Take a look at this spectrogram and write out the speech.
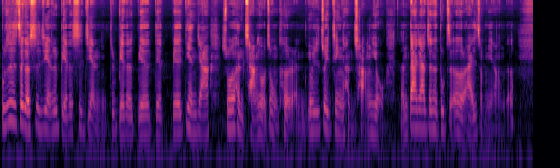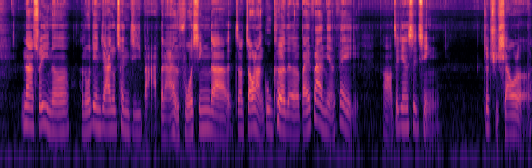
不是这个事件，就是别的事件，就别的别的别别的店家说很常有这种客人，尤其最近很常有，可能大家真的肚子饿了还是怎么样的。那所以呢，很多店家就趁机把本来很佛心的招招揽顾客的白饭免费啊、这件事情就取消了，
